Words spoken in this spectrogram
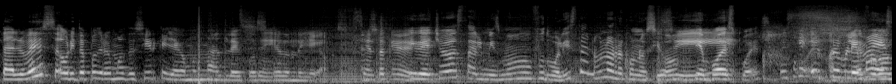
tal vez ahorita podríamos decir que llegamos más lejos Sí. que donde llegamos. siento que... Y de hecho hasta el mismo futbolista, ¿no? Lo reconoció Sí. tiempo después. Es que el problema es que,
